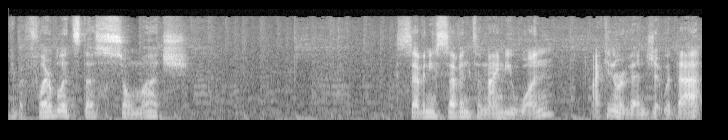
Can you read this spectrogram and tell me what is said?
Yeah, but Flare Blitz does so much. 77 to 91? I can revenge it with that.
